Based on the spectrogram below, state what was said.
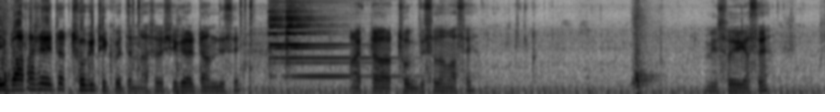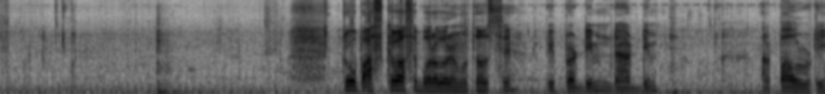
এই বাতাসে এটা ঠকি ঠিক পেতেন না, আসলে শিকারে টান দিছে। একটা ঠক দিছিলাম আছে। মিস হয়ে গেছে। টোপ আজকেও আছে বরাবরের মতো হচ্ছে, পিঁপড়ার ডিম ডায়ার ডিম, আর পাউরুটি।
